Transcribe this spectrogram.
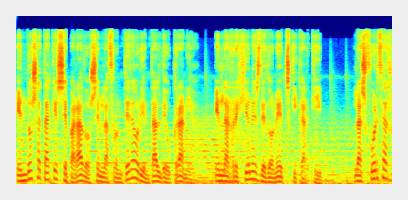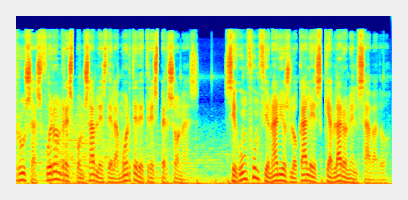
En dos ataques separados en la frontera oriental de Ucrania, en las regiones de Donetsk y Kharkiv, las fuerzas rusas fueron responsables de la muerte de tres personas, según funcionarios locales que hablaron el sábado.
